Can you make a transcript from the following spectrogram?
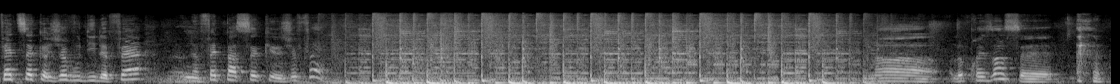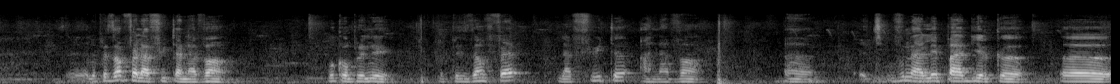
faites ce que je vous dis de faire, ne faites pas ce que je fais. Non, le président. Le président fait la fuite en avant. Vous comprenez? Le président fait la fuite en avant. Euh, vous n'allez pas dire que euh,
